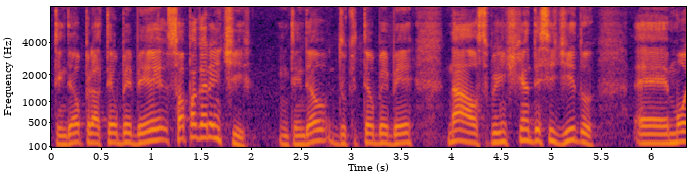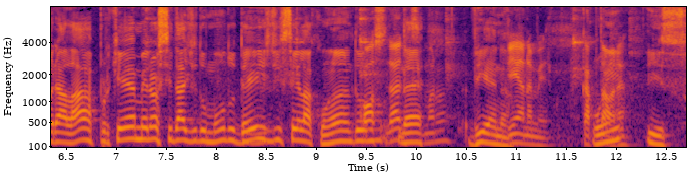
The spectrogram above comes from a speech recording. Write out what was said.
entendeu? Para ter o bebê só para garantir, entendeu? Do que ter o bebê na Áustria. Porque a gente tinha decidido é, morar lá porque é a melhor cidade do mundo desde sei lá quando. Qual cidade né? você morou? Viena. Viena mesmo, capital, in- né? Isso.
